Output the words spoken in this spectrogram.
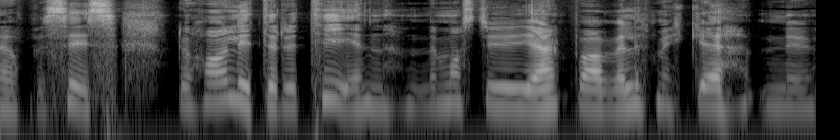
Ja, precis. Du har lite rutin. Det måste ju hjälpa väldigt mycket nu.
